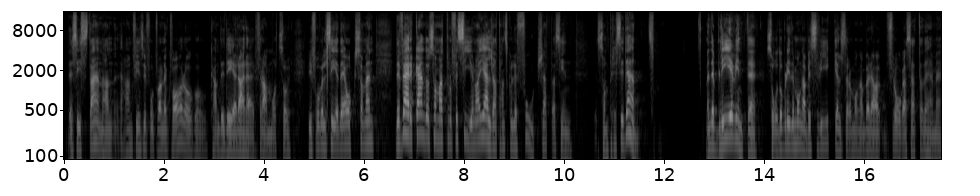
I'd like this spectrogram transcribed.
det sista än. Han, han finns ju fortfarande kvar och, och kandiderar här framåt, så vi får väl se det också. Men det verkar ändå som att profetiorna gällde att han skulle fortsätta sin som president. Men det blev inte så. Då blev det många besvikelser och många började ifrågasätta det här med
